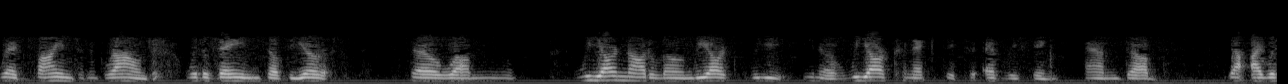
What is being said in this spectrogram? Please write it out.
red vines in the ground were the veins of the earth. So um, we are not alone. We are we you know we are connected to everything. And um, yeah, I was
